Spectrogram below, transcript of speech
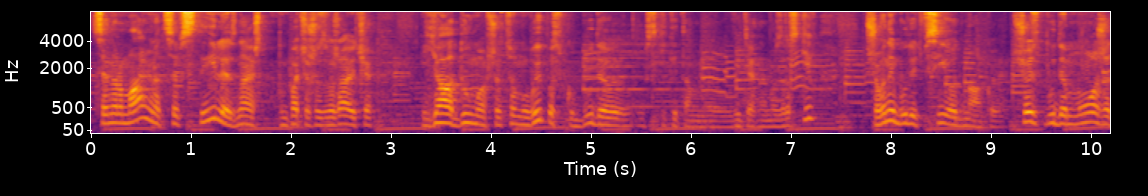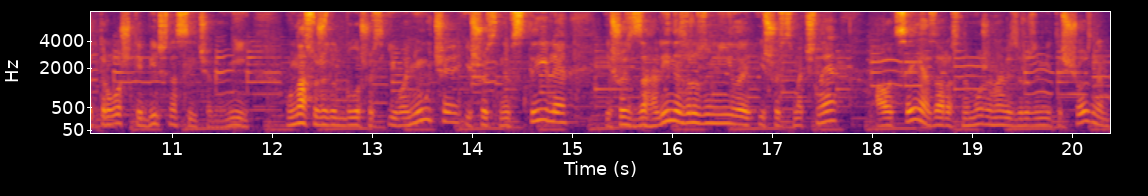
Це нормально, це в стилі, знаєш, тим паче, що зважаючи, Я думав, що в цьому випуску буде, скільки там витягнемо зразків, що вони будуть всі однакові. Щось буде, може, трошки більш насичене. Ні. У нас уже тут було щось і вонюче, і щось не в стилі, і щось взагалі незрозуміле, і щось смачне. А оце я зараз не можу навіть зрозуміти, що з ним.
